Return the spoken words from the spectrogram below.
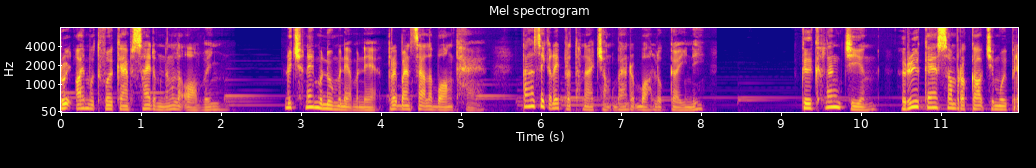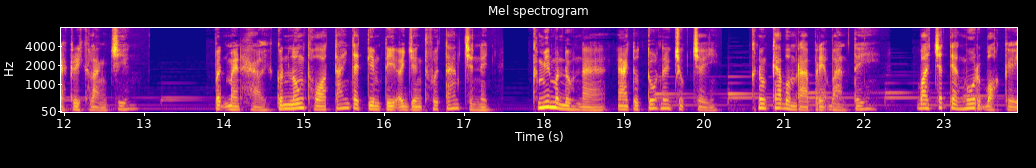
រួចឲ្យមកធ្វើការផ្សាយដំណឹងល្អវិញ ដូច្នេះមនុស្សម្នាក់ម្នាក់ត្រូវបានសាកល្បងថាតើសេចក្តីប្រាថ្នាចង់បានរបស់លោកីនេះ គឺខ្លាំងជាង ឬការសំប្រកបជាមួយព្រះគ្រីស្ទខ្លាំងជាងពិតមែនហើយគុណលងធរតែងតែទៀមទីឲ្យយើងធ្វើតាមចនិចគ្មានមនុស្សណាអាចទទួលនៅជោគជ័យក្នុងការបម្រើព្រះបានទេបើចិត្តទាំងមូលរបស់គេ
